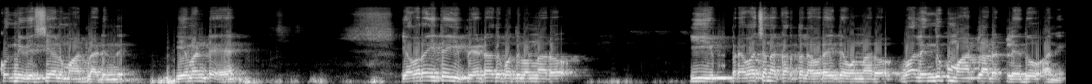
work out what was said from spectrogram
కొన్ని విషయాలు మాట్లాడింది. ఏమంటే ఎవరైతే ఈ పీఠాధిపతులు ఉన్నారో ఈ ప్రవచనకర్తలు ఎవరైతే ఉన్నారో వాళ్ళు ఎందుకు మాట్లాడట్లేదు అని.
